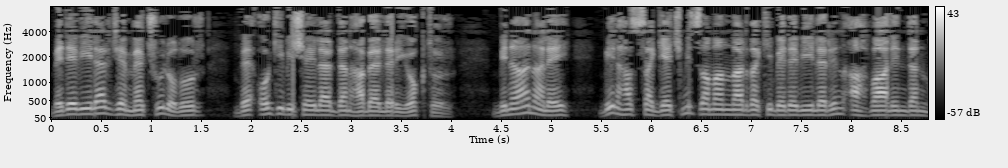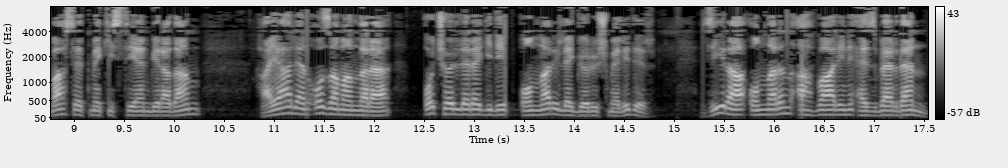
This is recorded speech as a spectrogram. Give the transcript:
bedevilerce meçhul olur ve o gibi şeylerden haberleri yoktur. Binaenaleyh, bilhassa geçmiş zamanlardaki bedevilerin ahvalinden bahsetmek isteyen bir adam, hayalen o zamanlara, o çöllere gidip onlar ile görüşmelidir. Zira onların ahvalini ezberden,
